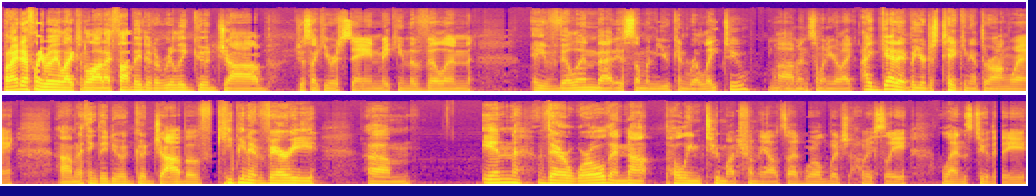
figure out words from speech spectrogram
but I definitely really liked it a lot. I thought they did a really good job, just like you were saying, making the villain a villain that is someone you can relate to um, and someone you're like i get it but you're just taking it the wrong way. Um, and i think they do a good job of keeping it very um, in their world and not pulling too much from the outside world which obviously lends to the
